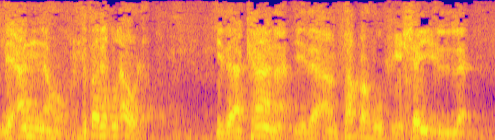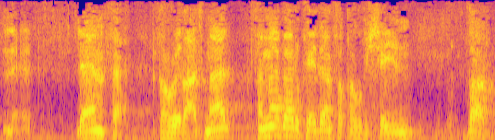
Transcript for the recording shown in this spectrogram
لأنه بطريق الأولى إذا كان إذا أنفقه في شيء لا, ينفع فهو إضاعة مال فما بالك إذا أنفقه في شيء ضار.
